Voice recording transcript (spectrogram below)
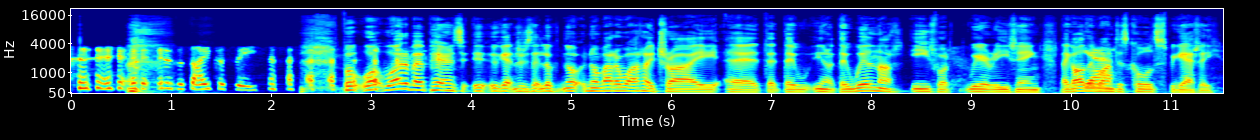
it is a sight to see. but what what about parents who get into say, look, no no matter what I try, uh, that they you know they will not eat what we're eating. Like all yeah. they want is cold spaghetti.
